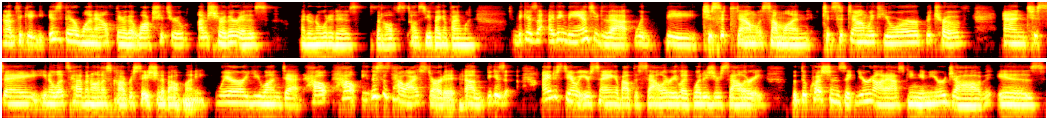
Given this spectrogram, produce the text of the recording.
and I'm thinking, is there one out there that walks you through? I'm sure there is. I don't know what it is, but I'll I'll see if I can find one because I think the answer to that would be to sit down with someone, to sit down with your betrothed and to say, you know, let's have an honest conversation about money. Where are you on debt? How, how, this is how I started um, because I understand what you're saying about the salary, like what is your salary? But the questions that you're not asking in your job is,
